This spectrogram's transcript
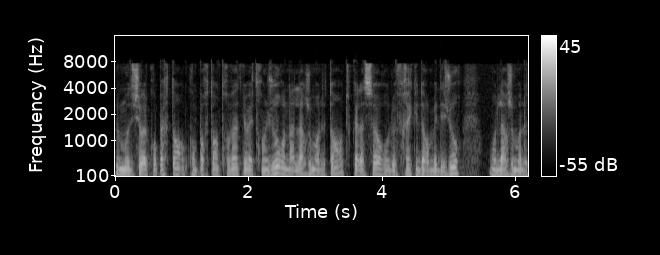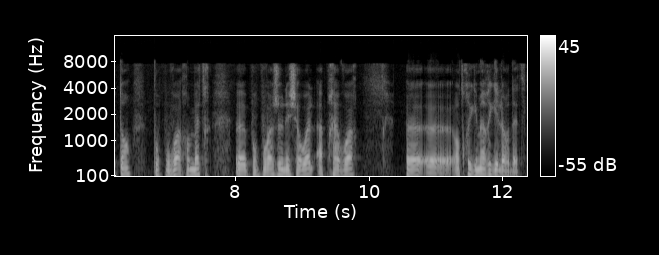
le mois de Shawwal comportant, entre 29 et 30 jours, on a largement le temps, en tout cas la sœur ou le frère qui dormait des jours, ont largement le temps pour pouvoir remettre, euh, pour pouvoir jeûner Shawwal après avoir, euh, entre guillemets, réglé leur dette.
